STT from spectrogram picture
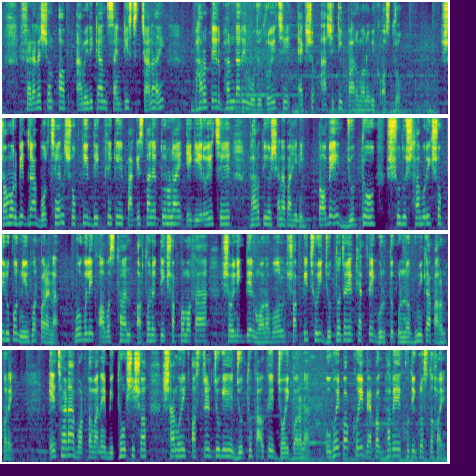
ফেডারেশন অব আমেরিকান সায়েন্টিস্ট জানায়, ভারতের ভাণ্ডারে মজুদ রয়েছে একশো আশিটি পারমাণবিক অস্ত্র। সমরবিদরা বলছেন, শক্তির দিক থেকে পাকিস্তানের তুলনায় এগিয়ে রয়েছে ভারতীয় সেনাবাহিনী। তবে যুদ্ধ শুধু সামরিক শক্তির উপর নির্ভর করে না, ভৌগোলিক অবস্থান, অর্থনৈতিক সক্ষমতা, সৈনিকদের মনোবল, সবকিছুই যুদ্ধ জয়ের ক্ষেত্রে গুরুত্বপূর্ণ ভূমিকা পালন করে। এছাড়া বর্তমানে বিধ্বংসী সব সামরিক অস্ত্রের যুগে যুদ্ধ কাউকে জয় করে না, উভয় পক্ষই ব্যাপকভাবে ক্ষতিগ্রস্ত হয়।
